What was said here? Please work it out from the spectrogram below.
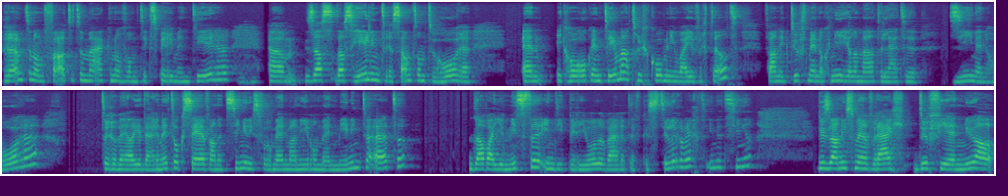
ruimte om fouten te maken of om te experimenteren. Ehm, dus dat is, dat is heel interessant om te horen. En ik hoor ook een thema terugkomen in wat je vertelt. Van ik durf mij nog niet helemaal te laten zien en horen. Terwijl je daarnet ook zei van het zingen is voor mij een manier om mijn mening te uiten. Dat wat je miste in die periode waar het even stiller werd in het zingen. Dus dan is mijn vraag, durf jij nu al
